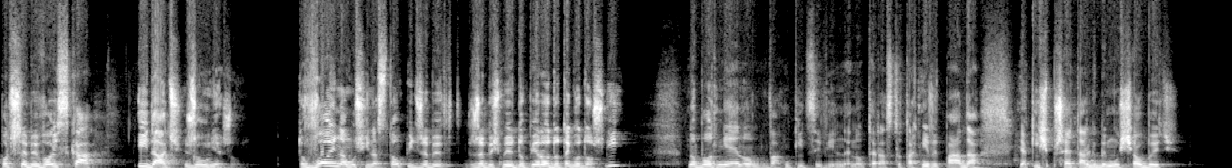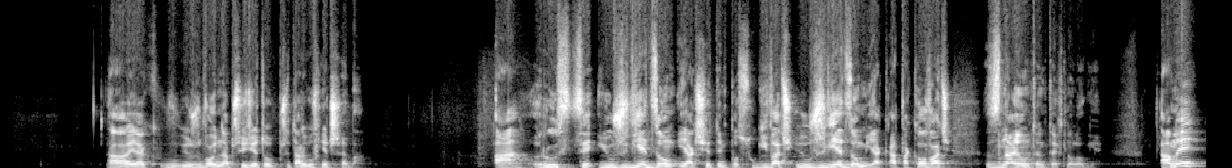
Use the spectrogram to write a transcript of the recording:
potrzeby wojska i dać żołnierzom. To wojna musi nastąpić, żeby, żebyśmy dopiero do tego doszli? No bo nie, no warunki cywilne, no teraz to tak nie wypada. Jakiś przetarg by musiał być. A jak już wojna przyjdzie, to przetargów nie trzeba a Ruscy już wiedzą, jak się tym posługiwać, już wiedzą, jak atakować, znają tę technologię. A my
